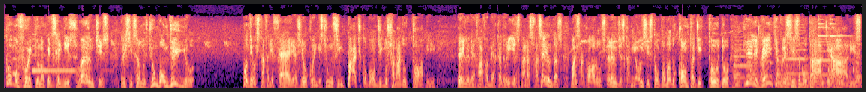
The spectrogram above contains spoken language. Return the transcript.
Como foi que eu não pensei nisso antes? Precisamos de um bondinho. Quando eu estava de férias, eu conheci um simpático bondinho chamado Toby. Ele levava mercadorias para as fazendas, mas agora os grandes caminhões estão tomando conta de tudo. E ele bem que precisa mudar de ares.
